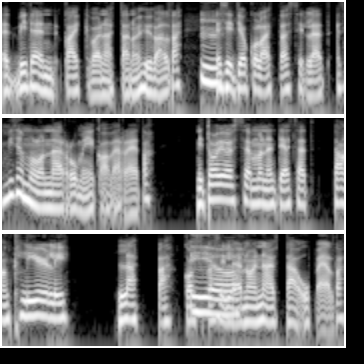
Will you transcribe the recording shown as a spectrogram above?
että miten kaikki voi näyttää noin hyvältä. Mm. Ja sitten joku laittaa silleen, että, että miten mulla on näin rumia kavereita. Niin toi olisi semmoinen, tiedätkö, että tämä on clearly läppä, koska Joo. silleen noin näyttää upealta.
